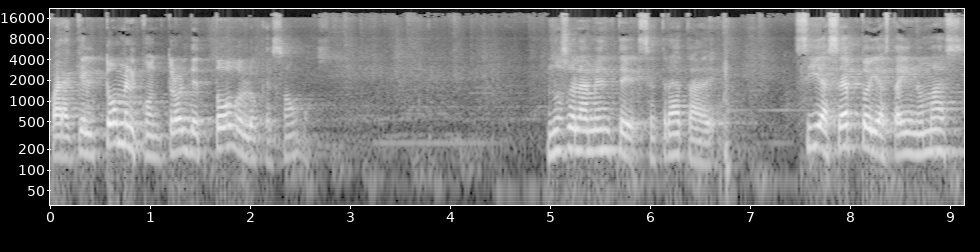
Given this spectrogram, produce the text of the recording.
para que Él tome el control de todo lo que somos. No solamente se trata de, sí, acepto y hasta ahí nomás,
